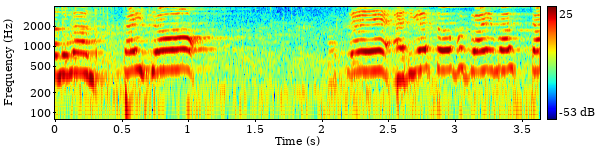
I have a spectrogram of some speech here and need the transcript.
7番隊長。ご声援ありがとうございました。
